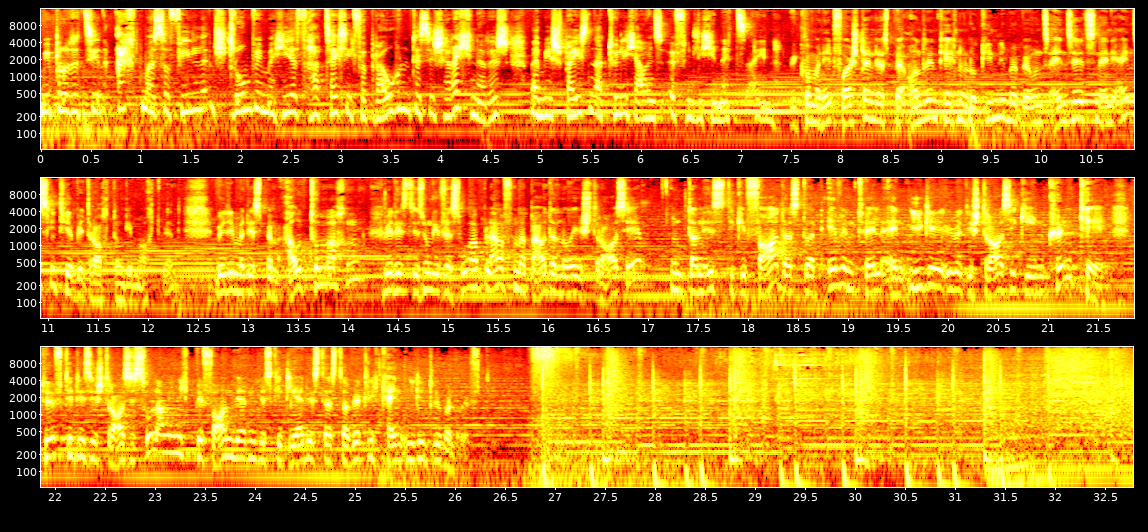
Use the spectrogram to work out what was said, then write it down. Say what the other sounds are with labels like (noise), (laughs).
Wir produzieren achtmal so viel Strom, wie wir hier tatsächlich verbrauchen. Das ist rechnerisch, weil wir speisen natürlich auch ins öffentliche Netz ein. Ich kann mir nicht vorstellen, dass bei anderen Technologien, die wir bei uns einsetzen, eine Einzeltierbetrachtung gemacht wird. Würde man das beim Auto machen, würde es das ungefähr so ablaufen, man baut eine neue Straße und dann ist die Gefahr, dass dort eventuell ein Igel über die Straße gehen könnte, dürfte diese Straße so lange nicht befahren werden, bis geklärt ist, dass da wirklich kein Igel drüber läuft.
